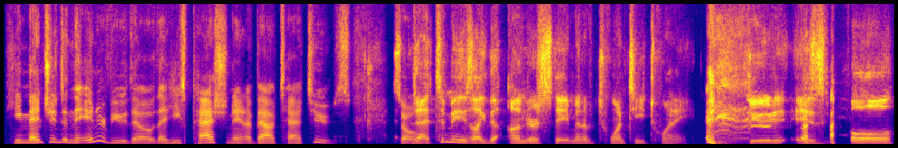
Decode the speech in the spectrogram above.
He mentioned in the interview though that he's passionate about tattoos. So That to me is like the understatement of 2020. Dude is full.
